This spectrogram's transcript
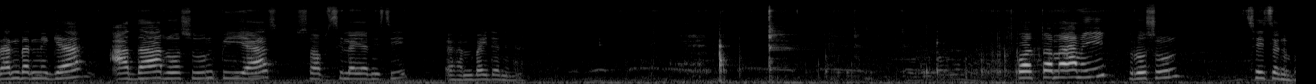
রান্নার নিগা আদা রসুন পেঁয়াজ সব সিলাই আনিছি এখন বাইডা নিব প্রথমে আমি রসুন ছেঁচে নেব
